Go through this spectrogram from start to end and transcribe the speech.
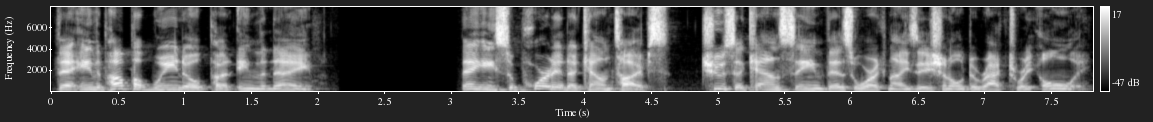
Then in the pop-up window, put in the name. Then in Supported Account Types, choose accounts in this organizational directory only.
